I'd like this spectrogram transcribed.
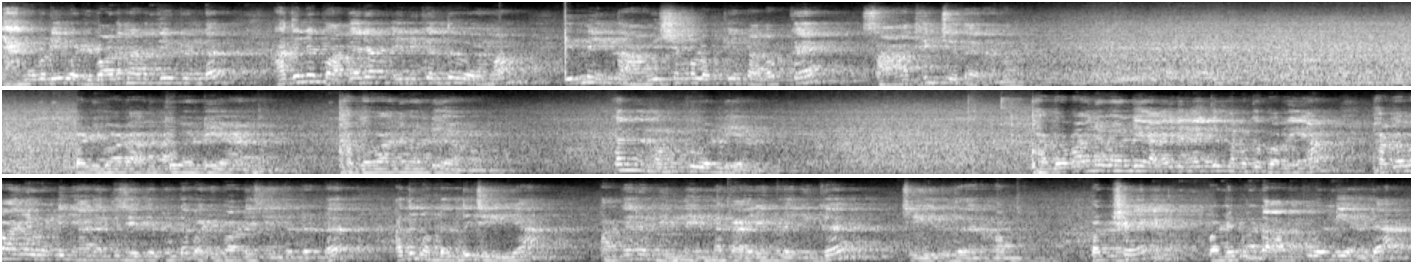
ഞാനിവിടെ ഈ വഴിപാട് നടത്തിയിട്ടുണ്ട്. അതിന് പകരം എനിക്കെന്ത് വേണം? ഇന്ന് ഇന്ന് ആവശ്യങ്ങളൊക്കെ ഉണ്ട്. അതൊക്കെ സാധിച്ചു തരണം. വഴിപാട് ആർക്ക് വേണ്ടിയാണ്? ഭഗവാന് വേണ്ടിയാണോ? അല്ല നമുക്ക് വേണ്ടിയാണ്. ഭഗവാന് വേണ്ടി ആയിരുന്നെങ്കിൽ നമുക്ക് പറയാം. ഭഗവാന് വേണ്ടി ഞാൻ എന്ത് ചെയ്തിട്ടുണ്ട്? വഴിപാട് ചെയ്തിട്ടുണ്ട്. അതുകൊണ്ട് എന്ത് ചെയ്യാം പകരം ഇന്ന് എന്ന കാര്യങ്ങൾ എനിക്ക് ചെയ്തു തരണം. പക്ഷേ വഴിപാട് ആർക്ക് വേണ്ടിയല്ല?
